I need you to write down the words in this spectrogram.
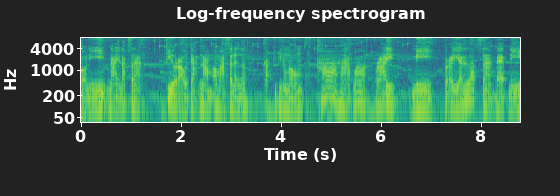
ศนี้ในลักษณะ ที่เราจะนำเอามาเสนอกับพี่ๆน้องๆถ้าหากว่าใครมีเหรียญลักษณะแบบนี้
